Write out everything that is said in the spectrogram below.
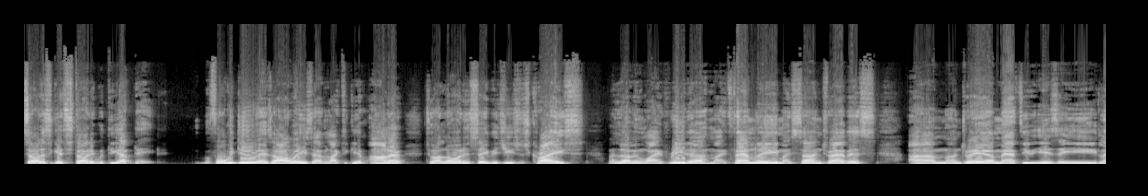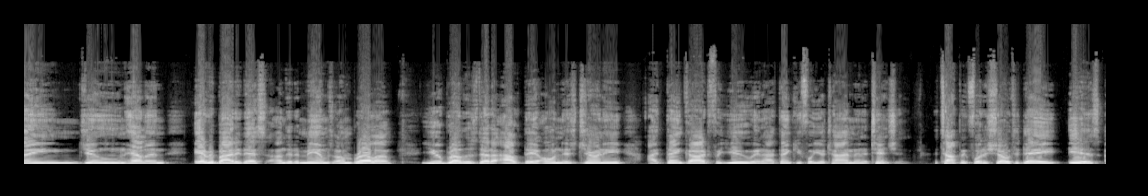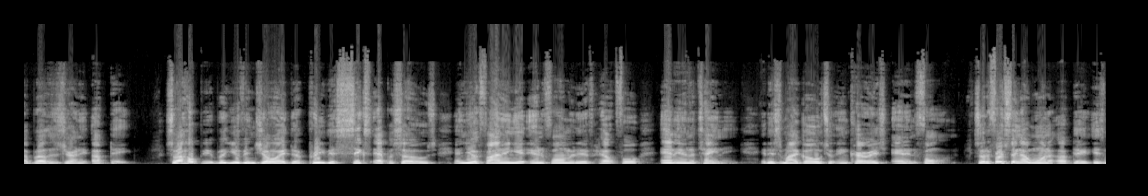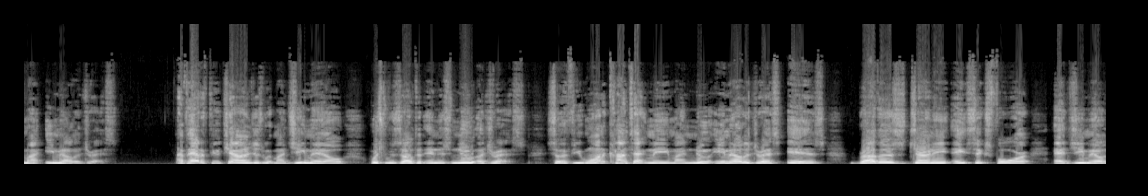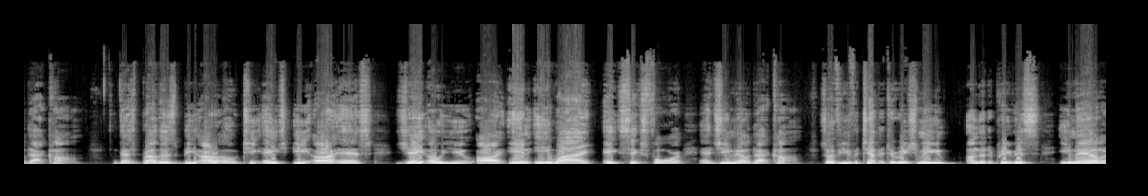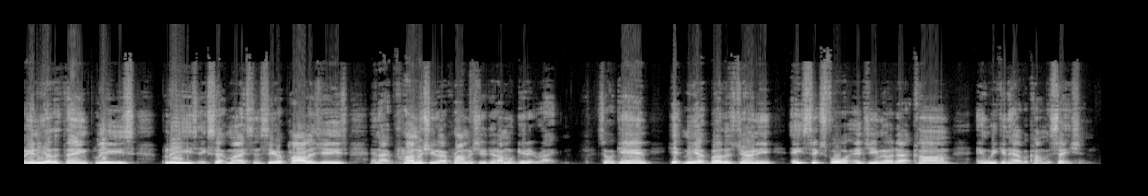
So let's get started with the update. Before we do, as always, I would like to give honor to our Lord and Savior Jesus Christ, my loving wife Rita, my family, my son Travis, um, Andrea, Matthew, Izzy, Lane, June, Helen, everybody that's under the MIMS umbrella, you brothers that are out there on this journey. I thank God for you and I thank you for your time and attention. The topic for the show today is a brother's journey update. So I hope you, you've enjoyed the previous six episodes and you're finding it informative, helpful, and entertaining. It is my goal to encourage and inform. So the first thing I want to update is my email address. I've had a few challenges with my Gmail, which resulted in this new address. So if you want to contact me, my new email address is brothersjourney864 at gmail.com. That's brothers, B-R-O-T-H-E-R-S J-O-U-R-N-E-Y 864 at gmail.com. So if you've attempted to reach me under the previous email or any other thing, please, please accept my sincere apologies. And I promise you, I promise you that I'm going to get it right. So again, hit me up, Brothers Journey 864 at gmail.com and we can have a conversation.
